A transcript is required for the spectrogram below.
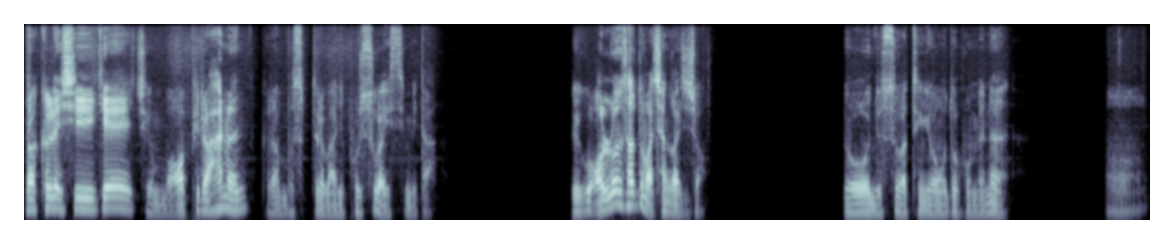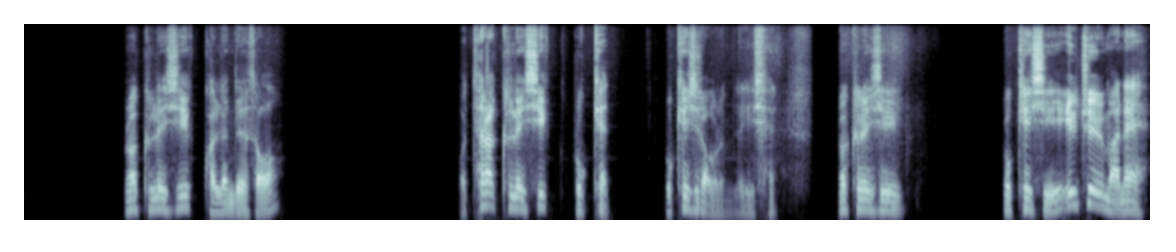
루나 클래식에 지금 뭐 어필을 하는 그런 모습들을 많이 볼 수가 있습니다. 그리고 언론사도 마찬가지죠. 요 뉴스 같은 경우도 보면은 어 루나 클래식 관련돼서 뭐 테라 클래식 로켓 로켓이라고 그럽니다. 이제 루나 클래식 로켓이 일주일 만에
